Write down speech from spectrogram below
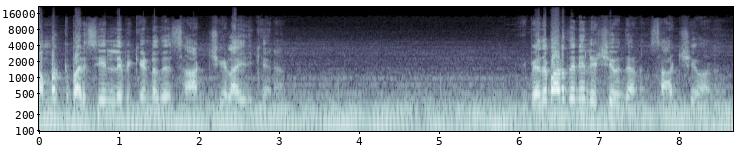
നമ്മൾക്ക് പരിശീലനം ലഭിക്കേണ്ടത് സാക്ഷികളായിരിക്കാനാണ്. വേദപാഠത്തിന്റെ ലക്ഷ്യം എന്താണ്? സാക്ഷ്യമാണ്.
